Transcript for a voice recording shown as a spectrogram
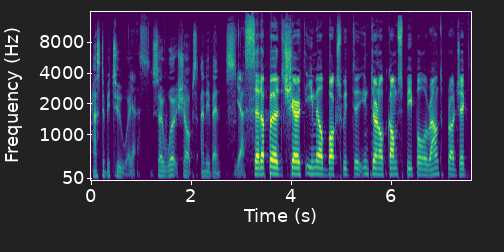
Has to be two-way. Yes. So workshops and events. Yes. set up a shared email box with the internal comms people around the project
